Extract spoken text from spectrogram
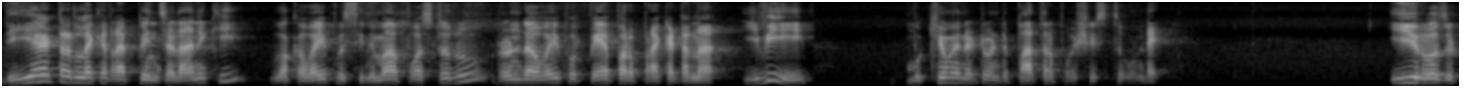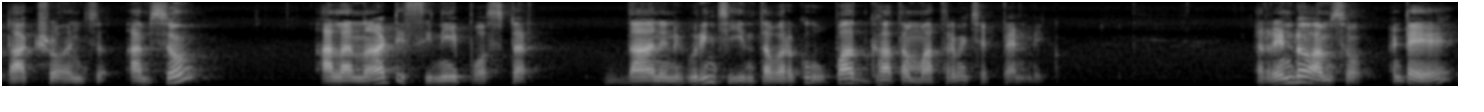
థియేటర్లకి రప్పించడానికి ఒకవైపు సినిమా పోస్టరు రెండో వైపు పేపర్ ప్రకటన ఇవి ముఖ్యమైనటువంటి పాత్ర పోషిస్తూ ఉండే. ఈరోజు టాక్ షో అంశ అంశం అలనాటి సినీ పోస్టర్. దానిని గురించి ఇంతవరకు ఉపాద్ఘాతం మాత్రమే చెప్పాను మీకు. రెండో అంశం అంటే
